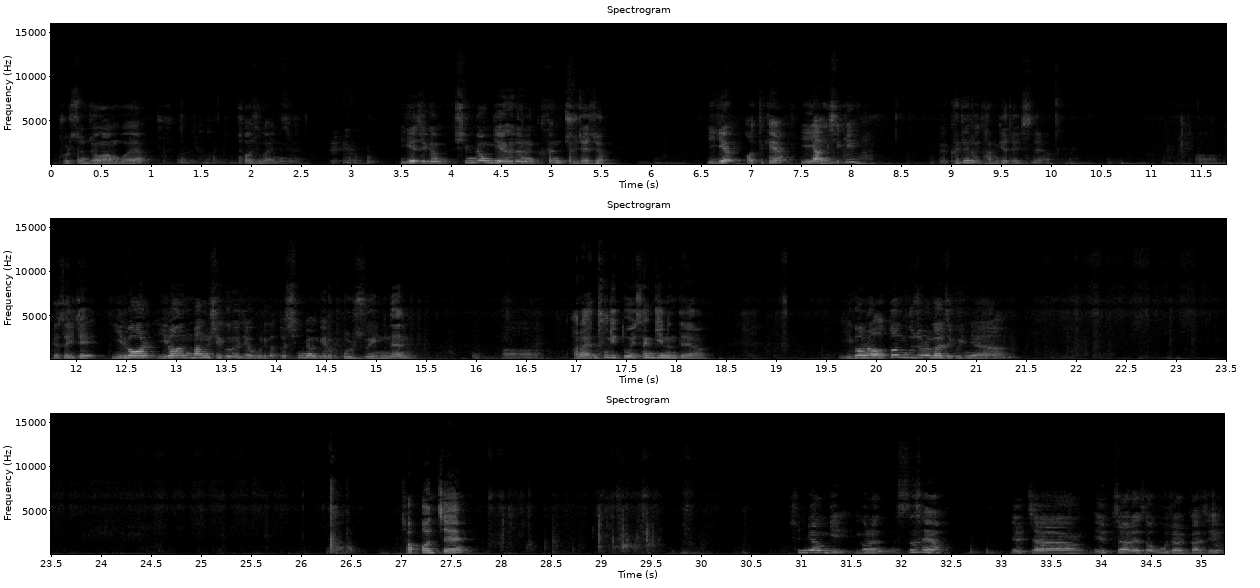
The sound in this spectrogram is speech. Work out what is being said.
불순종하면 뭐예요? 저주가 있는 거예요. 이게 지금 신명기에 흐르는 큰 주제죠. 이게 어떻게 해요? 이 양식이 그대로 담겨져 있어요. 어, 그래서 이제 이런, 이런 방식으로 이제 우리가 또 신명기를 볼 수 있는 어, 하나의 툴이 또 생기는데요. 이거는 어떤 구조를 가지고 있냐? 자, 첫 번째 신명기 이거는 쓰세요. 1장 1절에서 5절까지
